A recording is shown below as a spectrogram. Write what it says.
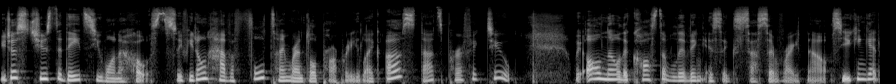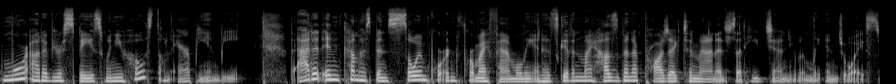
You just choose the dates you want to host. So if you don't have a full time rental property like us, that's perfect too. We all know the cost of living is excessive right now, so you can get more out of your space when you host on Airbnb. The added income has been so important for my family and has given my husband a project to manage that he genuinely enjoys.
